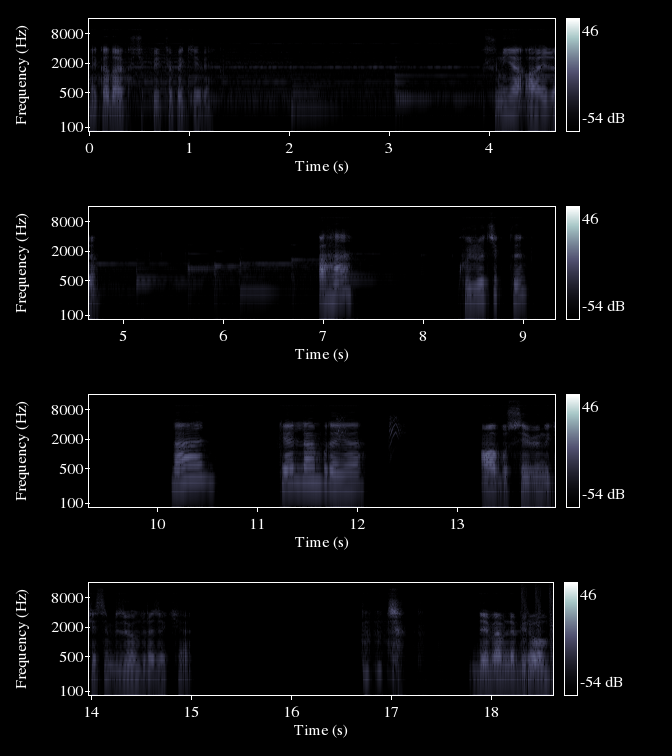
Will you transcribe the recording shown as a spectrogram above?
Ne kadar küçük bir köpek evi. Şu niye ayrı? Aha. Kuyruğu çıktı. Lan. Gel lan buraya. Ama bu sevimli kesin bizi öldürecek ya. Dememle biri oldu.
